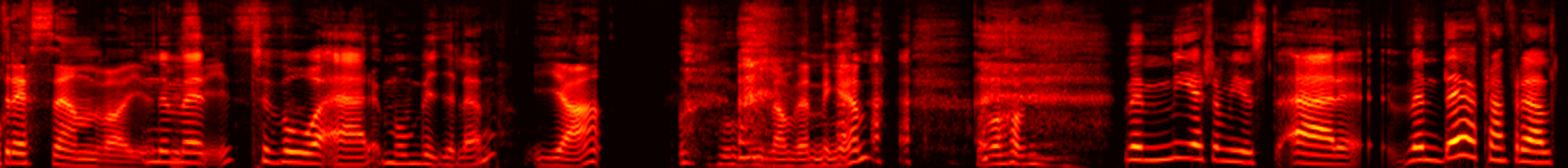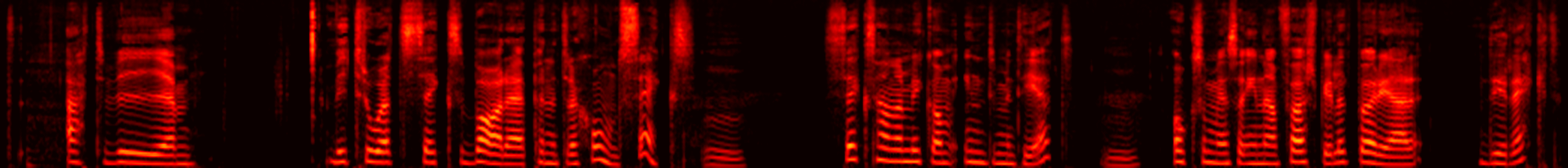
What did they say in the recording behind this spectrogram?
Stressen var ju nummer precis. två är mobilen. Ja, mobilanvändningen. Vad har vi? Men mer som just är... Men det är framförallt att vi, eh, vi tror att sex bara är penetrationssex. Mm. Sex handlar mycket om intimitet. Mm. Och som jag sa innan, förspelet börjar direkt,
